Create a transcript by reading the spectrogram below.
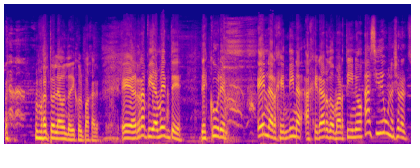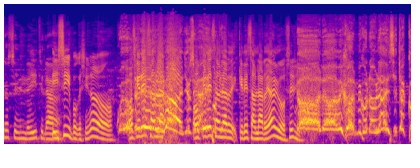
Mató la onda, dijo el pájaro. Eh, rápidamente descubren en Argentina a Gerardo Martino. Ah, sí, de una, ya, la, ya se le diste la. Y sí, porque si no. O querés hablar. baño, O querés porque- hablar de. ¿Querés hablar de algo? ¿Serio? No, no, mejor, mejor no hablar de ese taco.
